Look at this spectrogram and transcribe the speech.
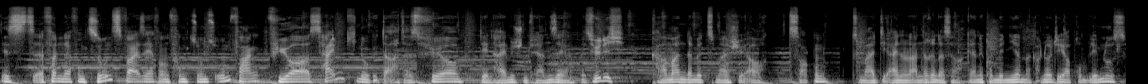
ist äh, von der Funktionsweise her, vom Funktionsumfang fürs Heimkino gedacht, also für den heimischen Fernseher. Natürlich natürlich kann man damit zum Beispiel auch zocken. Zumal die einen oder anderen das auch gerne kombinieren. Man kann heute ja problemlos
